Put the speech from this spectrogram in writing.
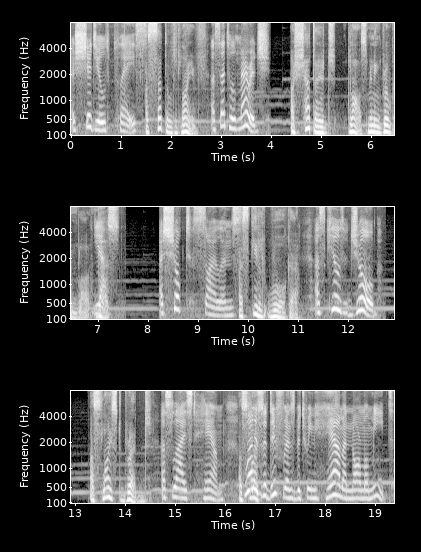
A scheduled place. A settled life. A settled marriage. A shattered glass, meaning broken Yeah. glass. A shocked silence. A skilled worker. A skilled job. A sliced bread. A sliced ham. A What is sliced- the difference between ham and normal meat?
